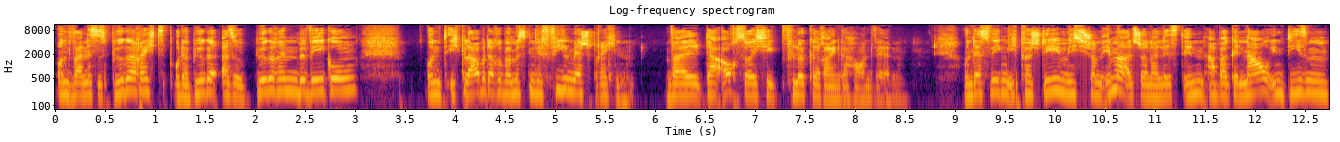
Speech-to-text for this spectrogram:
und wann ist es Bürgerrechts- oder Bürger, also Bürgerinnenbewegung? Und ich glaube, darüber müssten wir viel mehr sprechen, weil da auch solche Pflöcke reingehauen werden. Und deswegen, ich verstehe mich schon immer als Journalistin, aber genau in diesem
